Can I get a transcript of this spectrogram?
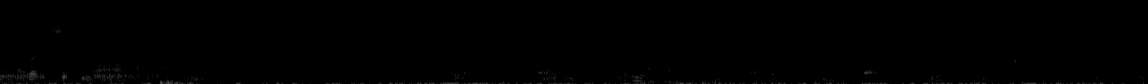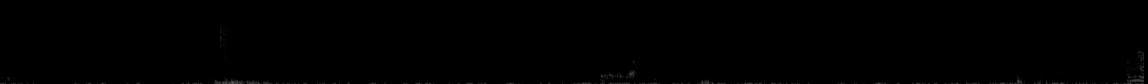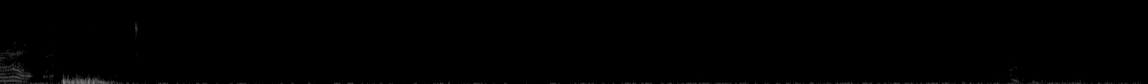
Uh, let it sit too long. Come on. There we go. All right.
